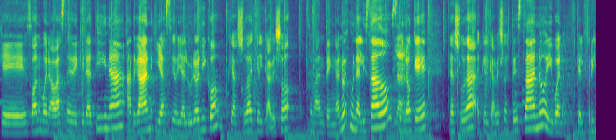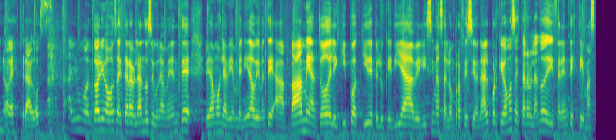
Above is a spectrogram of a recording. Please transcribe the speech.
que son bueno, a base de queratina, argán y ácido hialurónico, que ayuda a que el cabello se mantenga. No es un alisado, sino que te ayuda a que el cabello esté sano y bueno, que el frizz no haga estragos. Hay un montón y vamos a estar hablando seguramente. Le damos la bienvenida obviamente a Pame, a todo el equipo aquí de Peluquería Belísima Salón Profesional, porque vamos a estar hablando de diferentes temas.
